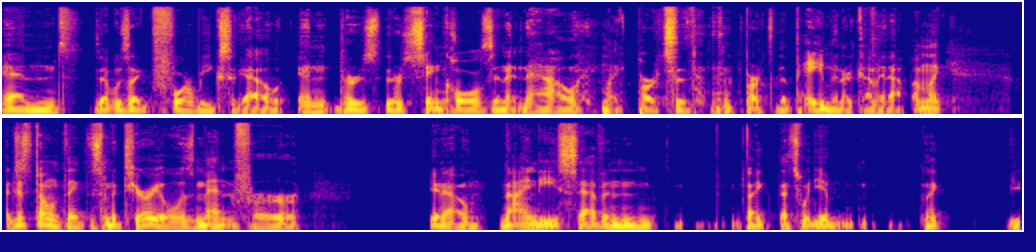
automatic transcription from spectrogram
and that was like four weeks ago. And there's there's sinkholes in it now. Like parts of the, parts of the pavement are coming up. I'm like, I just don't think this material was meant for, you know, 97. Like that's what you like. you-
